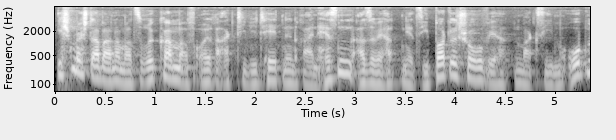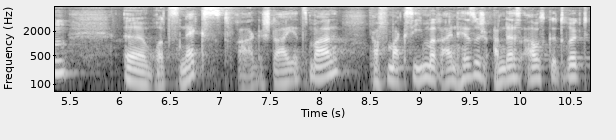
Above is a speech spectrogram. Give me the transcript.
Ich möchte aber nochmal zurückkommen auf eure Aktivitäten in Rheinhessen. Also wir hatten jetzt die Bottle Show, wir hatten Maxime Open. Äh, what's next? Frage ich da jetzt mal. Auf Maxime Rheinhessisch anders ausgedrückt.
